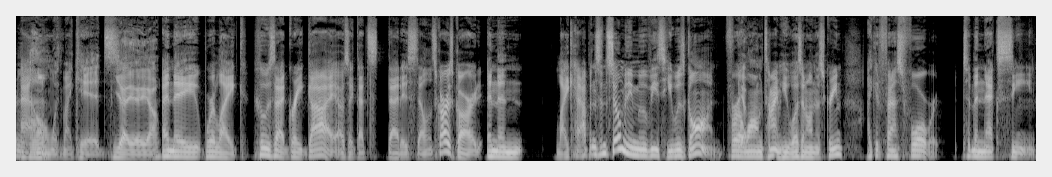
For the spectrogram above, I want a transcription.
at home with my kids, Mm-hmm. Yeah, yeah, yeah. and they were like, "Who's that great guy?" I was like, "That's that is Stellan Skarsgård." And then, like happens in so many movies, he was gone for a long time. He wasn't on the screen. I could fast forward to the next scene.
